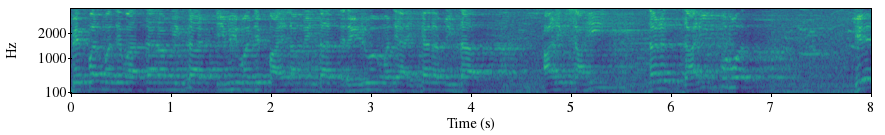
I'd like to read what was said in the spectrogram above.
पेपरमध्ये वाचायला मिळतात टीव्ही मध्ये पाहायला मिळतात रेडिओमध्ये ऐकायला मिळतात. आणि काही जण जाणीवपूर्वक हे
